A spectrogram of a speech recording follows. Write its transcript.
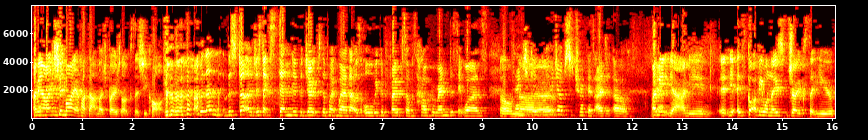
I mean, like, then she might have had that much Botox that she can't. But then the stutter just extended the joke to the point where that was all we could focus on was how horrendous it was. Oh, then no. she gave blowjobs to truckers. I just, oh. I yeah. mean, yeah, I mean, it, it's got to be one of those jokes that you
